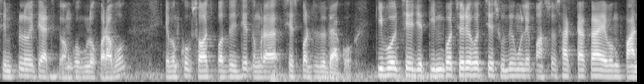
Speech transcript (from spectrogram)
সিম্পল ওয়েতে আজকে অঙ্কগুলো করাবো এবং খুব সহজ পদ্ধতিতে তোমরা শেষ পর্যন্ত দেখো। কি বলছে যে, তিন বছরে হচ্ছে সুদে মূল্যে পাঁচশো ষাট টাকা এবং পাঁচ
